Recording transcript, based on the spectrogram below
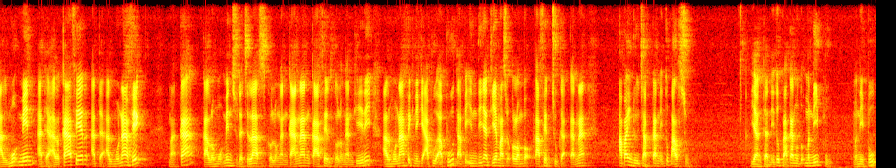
al-mukmin, ada al-kafir, ada al-munafik, maka kalau mukmin sudah jelas golongan kanan kafir golongan kiri al munafik niki abu-abu tapi intinya dia masuk kelompok kafir juga. Karena apa yang diucapkan itu palsu. Yang dan itu bahkan untuk menipu. Menipu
